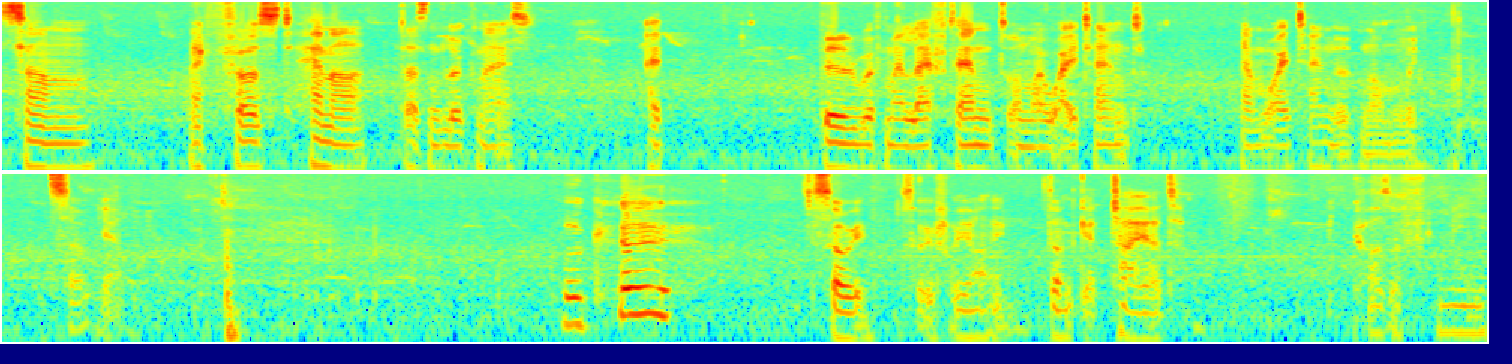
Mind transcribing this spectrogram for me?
some. My first hammer doesn't look nice. I did it with my left hand on my right hand. I'm right-handed normally, so yeah. Okay. Sorry, sorry for yawning. Don't get tired because of me.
